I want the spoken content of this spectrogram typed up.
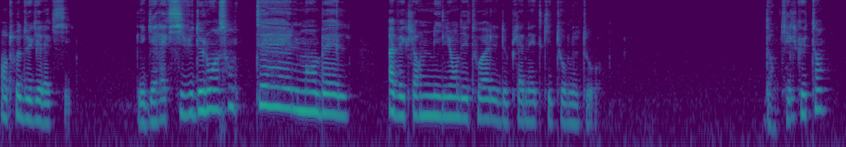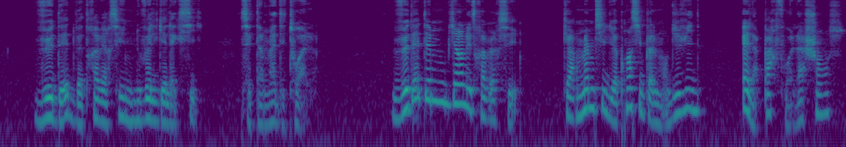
entre deux galaxies. Les galaxies vues de loin sont tellement belles, avec leurs millions d'étoiles et de planètes qui tournent autour. Dans quelque temps, Vedette va traverser une nouvelle galaxie, cet amas d'étoiles. Vedette aime bien les traverser, car même s'il y a principalement du vide, elle a parfois la chance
